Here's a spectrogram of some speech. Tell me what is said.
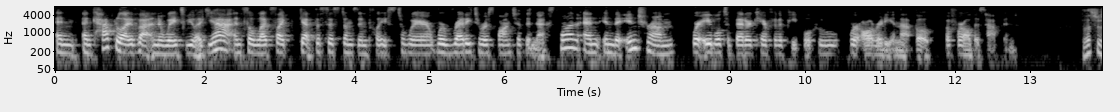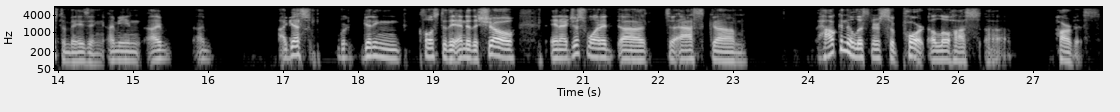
and and capitalize that in a way to be like yeah and so let's like get the systems in place to where we're ready to respond to the next one. And in the interim we're able to better care for the people who were already in that boat before all this happened that's just amazing i mean i i i guess we're getting close to the end of the show and i just wanted uh, to ask um, how can the listeners support aloha's uh, harvest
